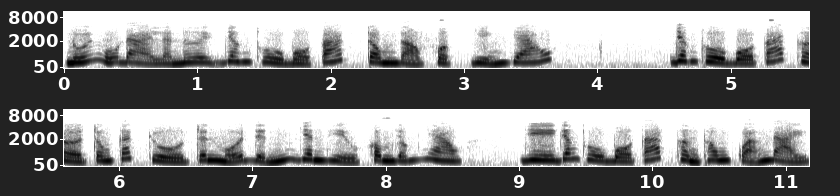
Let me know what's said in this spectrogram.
Núi Ngũ Đài là nơi văn thù Bồ Tát trong đạo Phật diễn giáo. dân thù Bồ Tát thờ trong các chùa trên mỗi đỉnh danh hiệu không giống nhau, vì văn thù Bồ Tát thần thông quảng đại,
